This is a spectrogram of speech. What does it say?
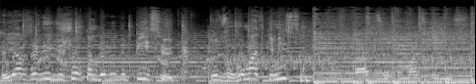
Та я вже відійшов там, де люди пісяють. Тут громадське місце. Так, це громадське місце.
